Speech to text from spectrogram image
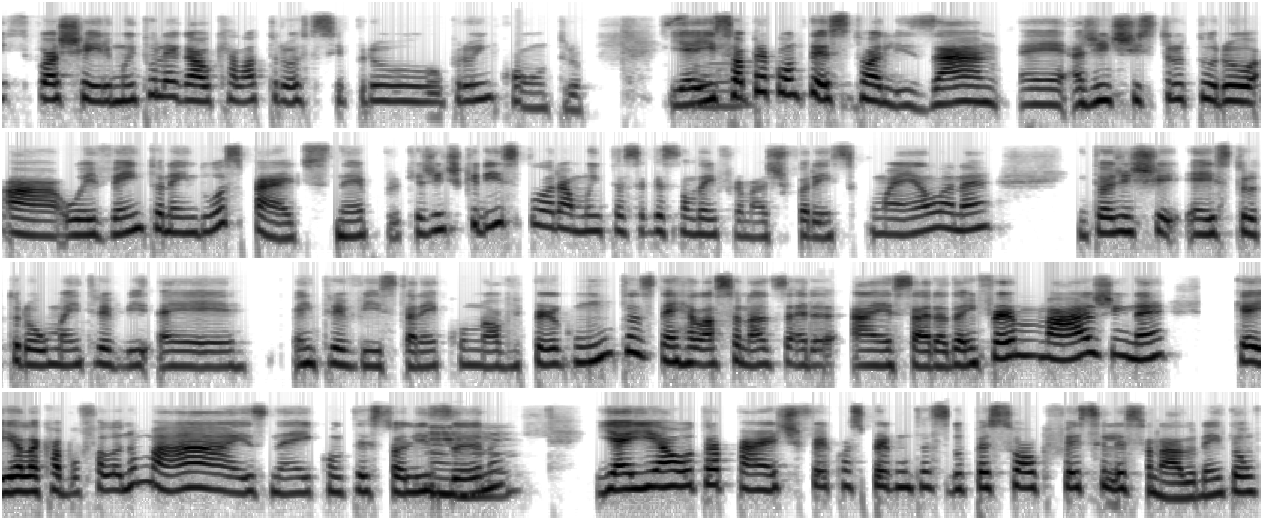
Isso que eu achei muito legal que ela trouxe pro, pro encontro. Sim. E aí, só para contextualizar, é, a gente estruturou a, o evento né, em duas partes, né? Porque a gente queria explorar muito essa questão da informática forense com ela, né? Então a gente é, estruturou uma entrevista, é, a entrevista, né, com nove perguntas, né, relacionadas a, essa área da enfermagem, né, que aí ela acabou falando mais, né, e contextualizando. Uhum. E aí a outra parte foi com as perguntas do pessoal que foi selecionado, né? Então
